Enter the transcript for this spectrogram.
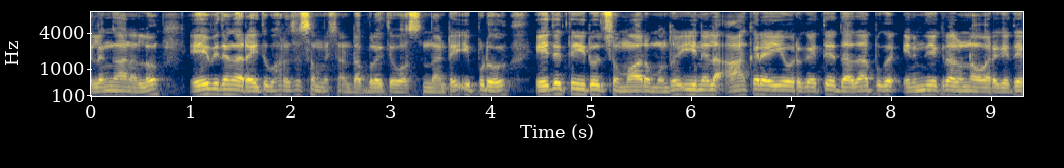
తెలంగాణలో ఏ విధంగా రైతు భరోసా సంబంధించిన డబ్బులు అయితే వస్తుందంటే ఇప్పుడు ఏదైతే ఈరోజు సోమవారం ఉందో ఈ నెల ఆఖరి అయ్యే వరకు అయితే దాదాపుగా ఎనిమిది ఎకరాలు ఉన్న వారికి అయితే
